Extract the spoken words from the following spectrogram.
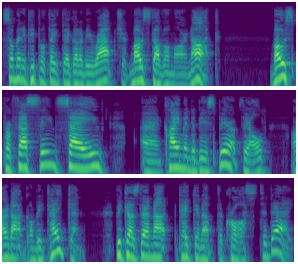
So many people think they're going to be raptured. Most of them are not. Most professing, saved, and claiming to be spirit filled are not going to be taken because they're not taking up the cross today.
